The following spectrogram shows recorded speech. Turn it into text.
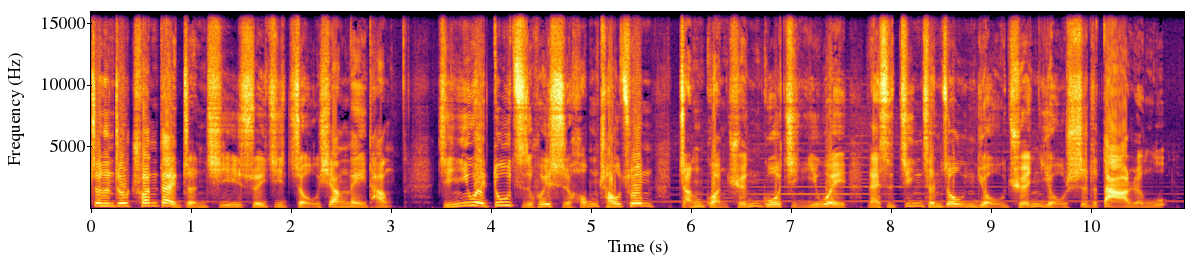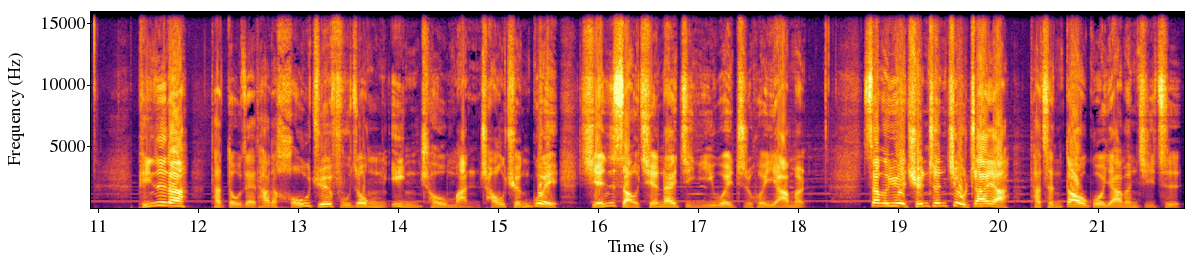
郑恒州穿戴整齐，随即走向内堂。锦衣卫都指挥使洪朝春掌管全国锦衣卫，乃是京城中有权有势的大人物。平日呢，他都在他的侯爵府中应酬满朝权贵，鲜少前来锦衣卫指挥衙门。上个月全城救灾啊，他曾到过衙门几次，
